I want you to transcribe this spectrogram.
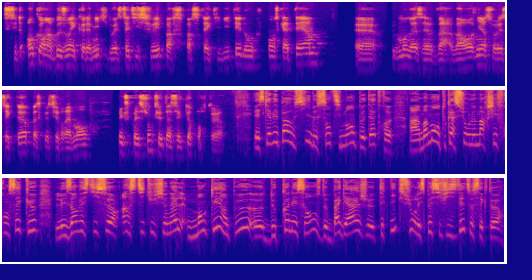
c'est encore un besoin économique qui doit être satisfait par, par cette activité. Donc, je pense qu'à terme, euh, tout le monde va, va, revenir sur le secteur parce que c'est vraiment l'expression que c'est un secteur porteur. Est-ce qu'il n'y avait pas aussi le sentiment, peut-être à un moment, en tout cas sur le marché français, que les investisseurs institutionnels manquaient un peu euh, de connaissances, de bagages techniques sur les spécificités de ce secteur?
